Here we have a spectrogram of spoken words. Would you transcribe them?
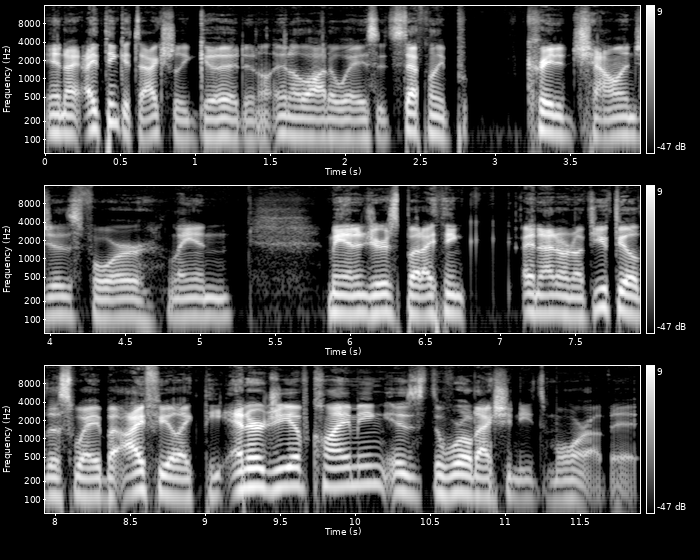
And I, I think it's actually good in a, in a lot of ways. It's definitely p- created challenges for land managers, but I think, and I don't know if you feel this way, but I feel like the energy of climbing is the world actually needs more of it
